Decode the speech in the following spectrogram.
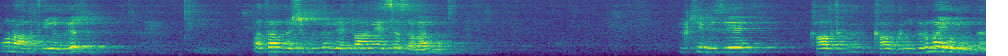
16 yıldır vatandaşımızın refahını esas alan, ülkemizi kalkındırma yolunda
